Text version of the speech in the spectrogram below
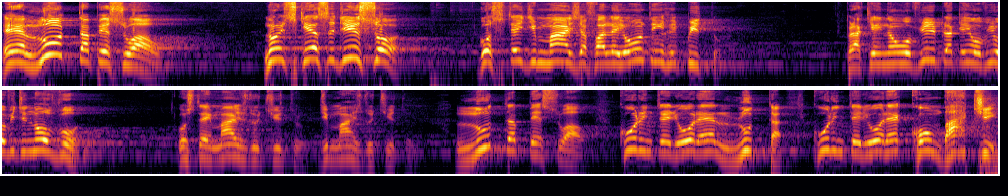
É luta pessoal. Não esqueça disso. Gostei demais, já falei ontem e repito. Para quem não ouviu, para quem ouviu, ouvi de novo. Gostei mais do título, demais do título. Luta pessoal. Cura interior é luta, cura interior é combate.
